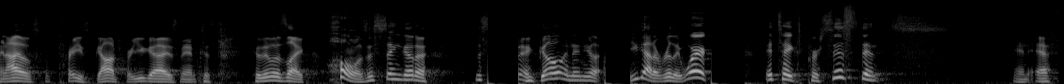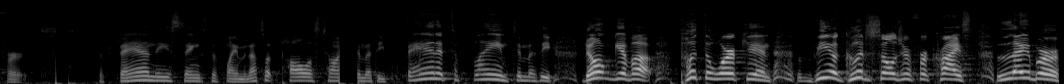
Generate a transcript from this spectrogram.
I was praise God for you guys, man, cuz because it was like, oh, is this thing gonna this thing go? And then you're like, you gotta really work. It takes persistence and effort to fan these things to flame. And that's what Paul is telling Timothy. Fan it to flame, Timothy. Don't give up. Put the work in. Be a good soldier for Christ. Labor,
